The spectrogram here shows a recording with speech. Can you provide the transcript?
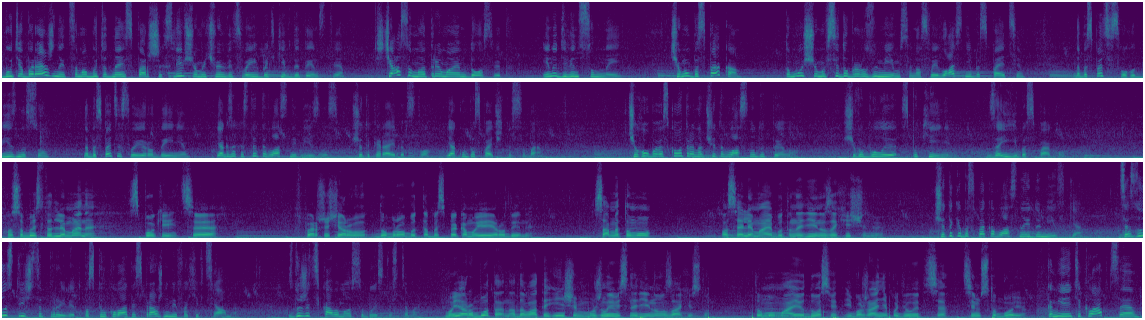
Будь обережний це, мабуть, одне із перших слів, що ми чуємо від своїх батьків в дитинстві. З часом ми отримуємо досвід, іноді він сумний. Чому безпека? Тому що ми всі добре розуміємося на своїй власній безпеці, на безпеці свого бізнесу, на безпеці своїй родині, як захистити власний бізнес, що таке рейдерство, як убезпечити себе. Чого обов'язково треба навчити власну дитину, щоб ви були спокійні за її безпеку. Особисто для мене спокій це в першу чергу добробут та безпека моєї родини. Саме тому оселя має бути надійно захищеною. Що таке безпека власної домівки? Ця зустріч це привід поспілкуватися з справжніми фахівцями, з дуже цікавими особистостями. Моя робота надавати іншим можливість надійного захисту. Тому маю досвід і бажання поділитися цим з тобою. Ком'юніті Клаб це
